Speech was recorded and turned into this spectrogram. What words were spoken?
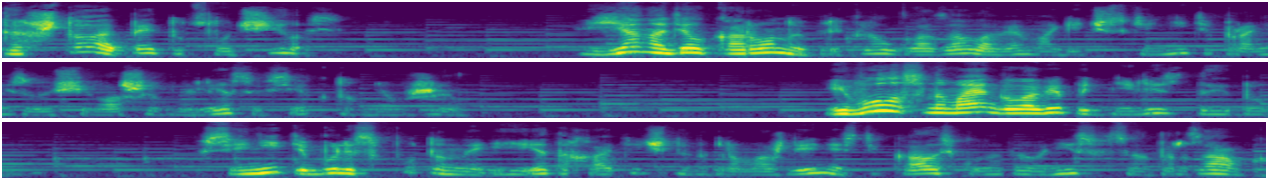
Да что опять тут случилось? Я надел корону и прикрыл глаза, ловя магические нити, пронизывающие волшебный лес и всех, кто в нем жил. И волосы на моей голове поднялись дыбом. Все нити были спутаны, и это хаотичное нагромождение стекалось куда-то вниз в центр замка.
